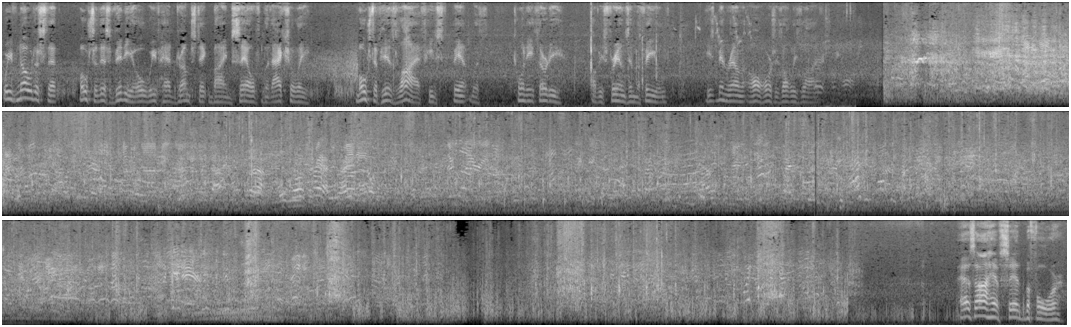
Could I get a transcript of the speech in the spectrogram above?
We've noticed that most of this video we've had Drumstick by himself, but actually most of his life he's spent with 20, 30 of his friends in the field. He's been around all horses all his life. As I have said before,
